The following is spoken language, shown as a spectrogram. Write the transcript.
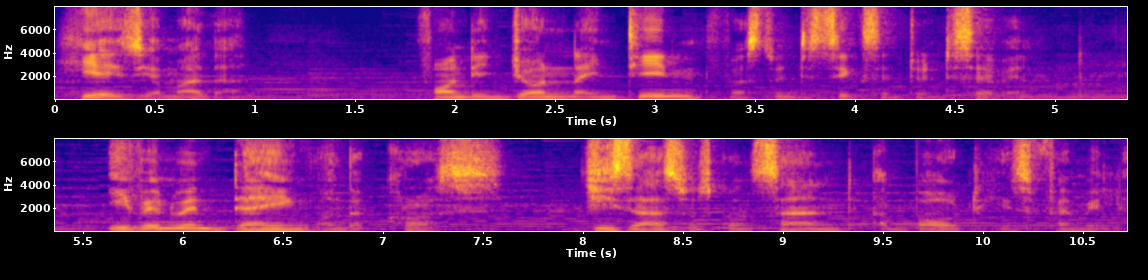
here is your mother. Found in John 19, verse 26 and 27. Even when dying on the cross, Jesus was concerned about his family.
